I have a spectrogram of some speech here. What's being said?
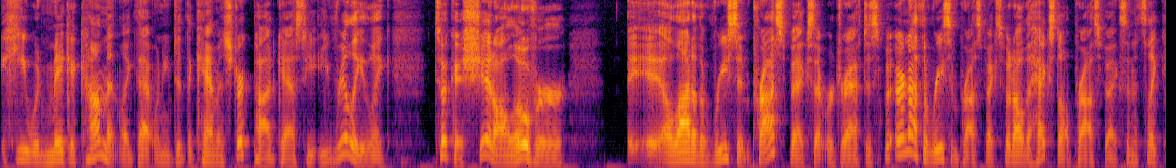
he would make a comment like that when he did the Cam and Strick podcast. He, he really like took a shit all over a lot of the recent prospects that were drafted, or not the recent prospects, but all the Hextall prospects. And it's like,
